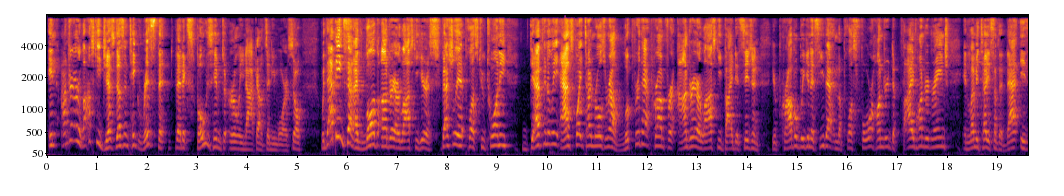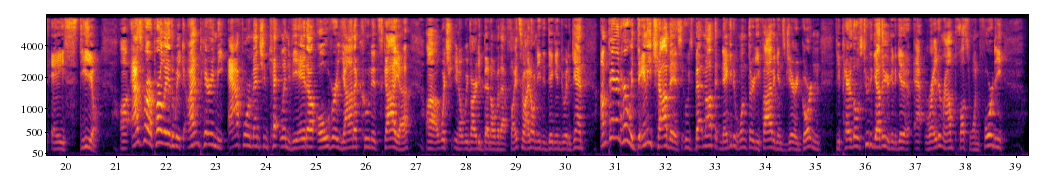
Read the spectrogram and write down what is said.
And Andrei Arlovski just doesn't take risks that, that expose him to early knockouts anymore. So with that being said, I love Andrei Arlovski here, especially at plus 220. Definitely, as fight time rolls around, look for that prop for Andrei Arlovski by decision. You're probably going to see that in the plus 400 to 500 range. And let me tell you something, that is a steal. Uh, as for our parlay of the week, I'm pairing the aforementioned Ketlen Vieira over Yana Kunitskaya, uh, which, you know, we've already been over that fight, so I don't need to dig into it again. I'm pairing her with Danny Chavez, who's betting off at negative 135 against Jared Gordon. If you pair those two together, you're going to get it at right around plus 140.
